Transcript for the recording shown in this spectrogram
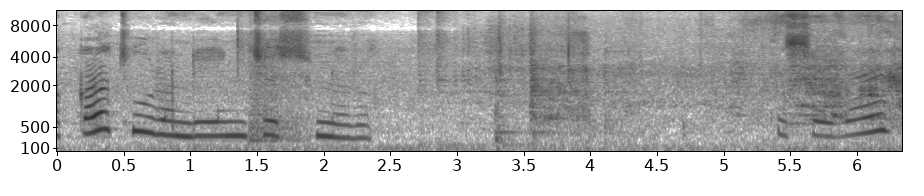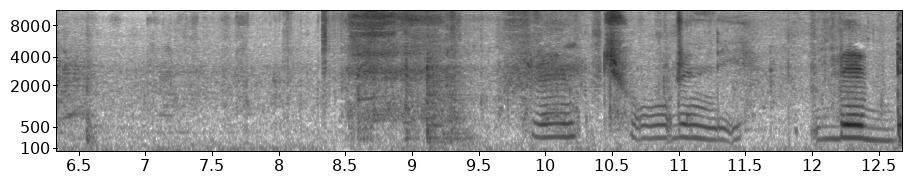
అక్కడ చూడండి ఏం చేస్తున్నారు. ఫ్రెండ్స్ చూడండి. బెడ్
